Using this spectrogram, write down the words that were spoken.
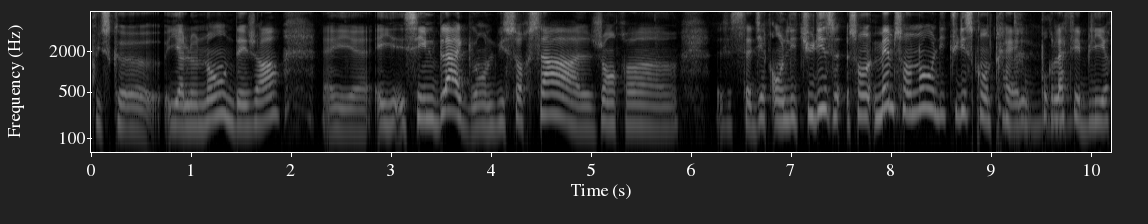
puisqu'il y a le nom déjà. Et, et c'est une blague, on lui sort ça, genre. Euh, c'est-à-dire, on l'utilise, son, même son nom, on l'utilise contre, contre, elle pour l'affaiblir.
